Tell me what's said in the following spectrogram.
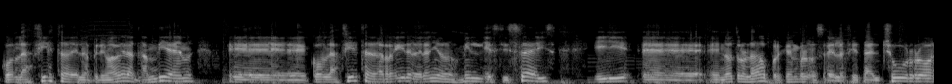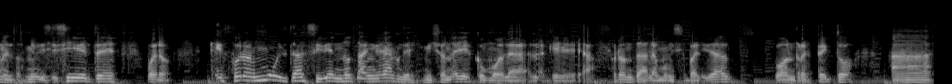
con la fiesta de la primavera también, eh, con la fiesta de Darregueira del año 2016 y eh, en otros lados, por ejemplo, no sé, la fiesta del churro en el 2017. Bueno, que fueron multas, si bien no tan grandes, millonarias como la, la que afronta la municipalidad con respecto a la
